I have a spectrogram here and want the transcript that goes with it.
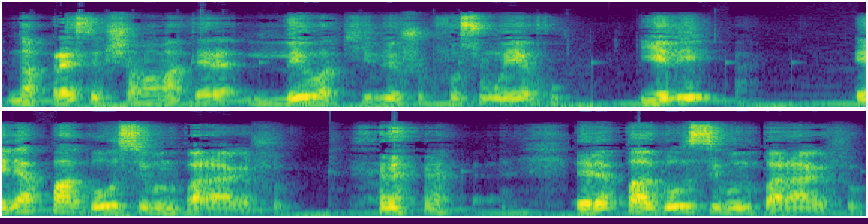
na pressa de chamar a matéria, leu aquilo e achou que fosse um erro. E ele, ele apagou o segundo parágrafo. ele apagou o segundo parágrafo.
